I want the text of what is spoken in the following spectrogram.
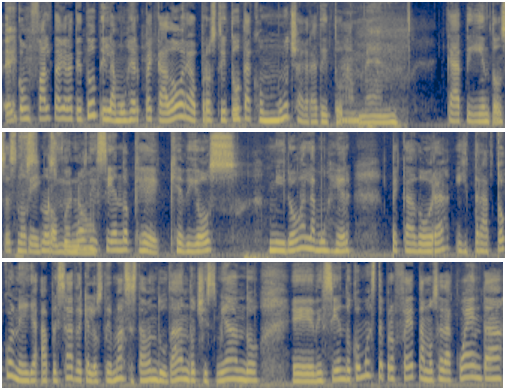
él con falta de gratitud y la mujer pecadora o prostituta con mucha gratitud. Amén. Katy, entonces nos, Sí, nos cómo fuimos no. diciendo que, que Dios miró a la mujer pecadora y trató con ella a pesar de que los demás estaban dudando, chismeando, eh, diciendo cómo este profeta no se da cuenta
